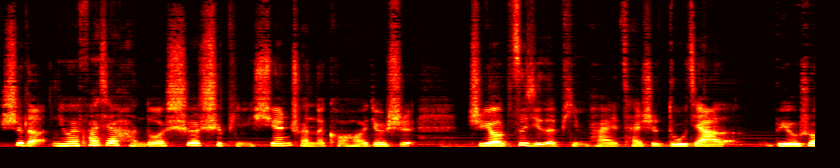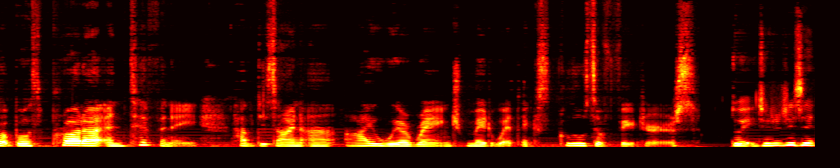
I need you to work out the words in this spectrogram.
是的，你会发现很多奢侈品宣传的口号就是只有自己的品牌才是独家的。比如说，both Prada and Tiffany have designed an eyewear range made with exclusive features. 对，就是这些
